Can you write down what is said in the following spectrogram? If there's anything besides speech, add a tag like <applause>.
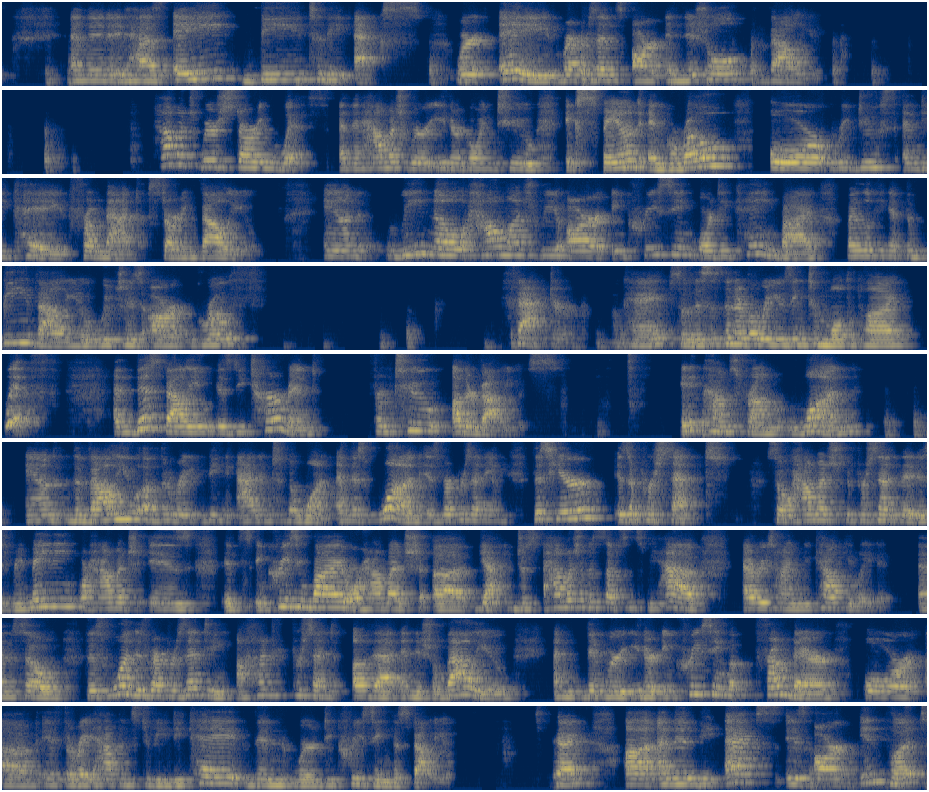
And then it has a, b to the x, where a represents our initial value how much we're starting with, and then how much we're either going to expand and grow or reduce and decay from that starting value. And we know how much we are increasing or decaying by by looking at the B value, which is our growth factor. Okay, so this is the number we're using to multiply with. And this value is determined from two other values. It comes from one and the value of the rate being added to the one. And this one is representing, this here is a percent. So how much the percent that is remaining or how much is it's increasing by or how much, uh, yeah, just how much of a substance we have every time we calculate it. And so this one is representing 100% of that initial value. And then we're either increasing from there, or um, if the rate happens to be decay, then we're decreasing this value. Okay, uh, and then the x is our input,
